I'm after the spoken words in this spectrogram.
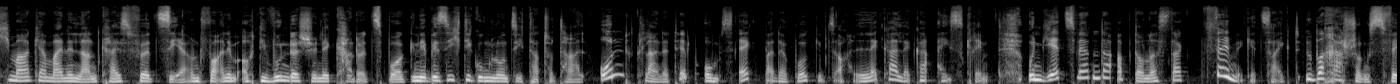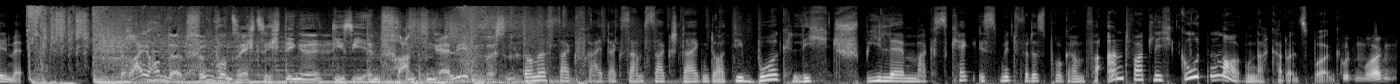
Ich mag ja meinen Landkreis Fürth sehr und vor allem auch die wunderschöne Kadolzburg. Eine Besichtigung lohnt sich da total. Und kleiner Tipp, ums Eck bei der Burg gibt's auch lecker, lecker Eiscreme. Und jetzt werden da ab Donnerstag Filme gezeigt. Überraschungsfilme. 365 Dinge, die Sie in Franken erleben müssen. Donnerstag, Freitag, Samstag steigen dort die Burglichtspiele. Max Keck ist mit für das Programm verantwortlich. Guten Morgen nach Kadolzburg. Guten Morgen.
